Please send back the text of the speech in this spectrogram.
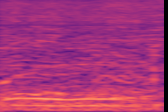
うんうん。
